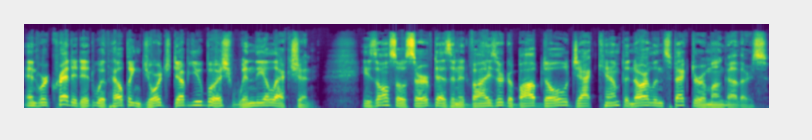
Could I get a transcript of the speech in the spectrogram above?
and were credited with helping George W. Bush win the election. He's also served as an advisor to Bob Dole, Jack Kemp, and Arlen Specter, among others.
